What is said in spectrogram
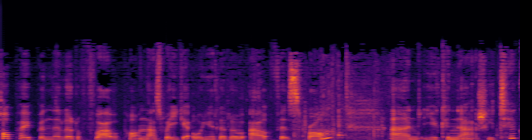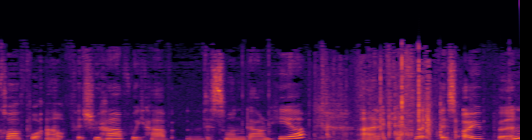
pop open the little flower pot and that's where you get all your little outfits from. And you can actually tick off what outfits you have. We have this one down here. And if you flip this open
